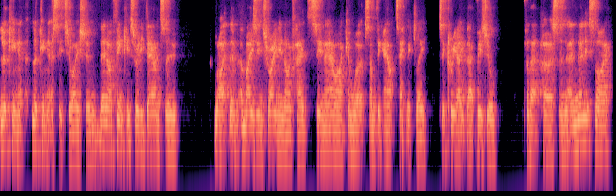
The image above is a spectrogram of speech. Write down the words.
looking at, looking at a situation. Then I think it's really down to, like the amazing training I've had, seeing how I can work something out technically to create that visual for that person. And then it's like,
